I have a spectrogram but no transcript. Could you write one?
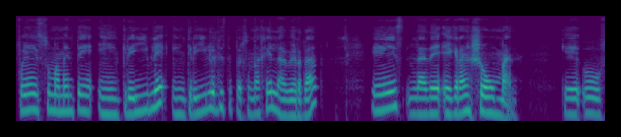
fue sumamente increíble, increíble de este personaje, la verdad, es la de El Gran Showman. Que, uff,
